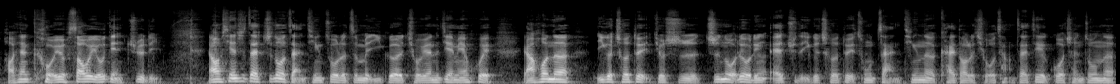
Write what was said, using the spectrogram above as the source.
好像跟我又稍微有点距离。然后先是在芝诺展厅做了这么一个球员的见面会，然后呢，一个车队就是芝诺六零 H 的一个车队从展厅呢开到了球场，在这个过程中呢，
